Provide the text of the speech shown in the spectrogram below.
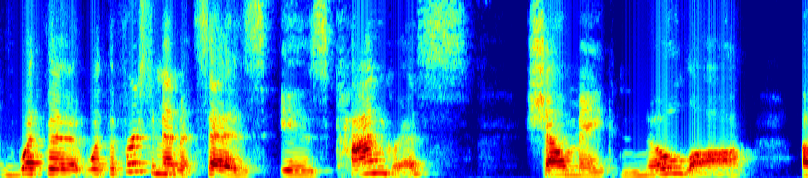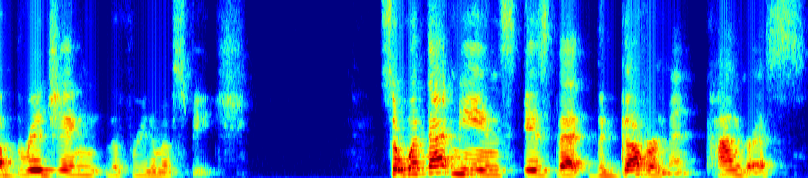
what the what the first amendment says is congress shall make no law abridging the freedom of speech so, what that means is that the government, Congress,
